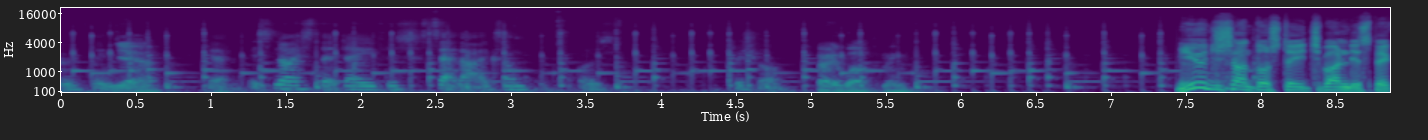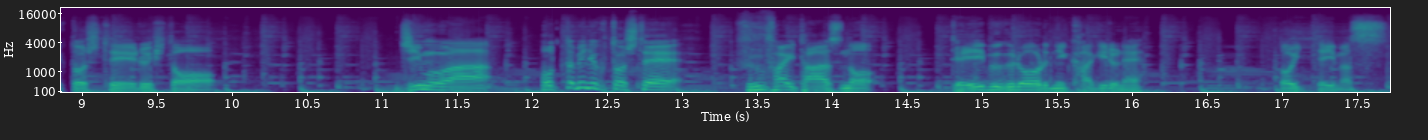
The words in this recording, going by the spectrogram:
And I think, Yeah, yeah, it's nice that Dave has set that example for us, for sure. very welcoming. ミュージシャンとして一番リスペクトしている人ジムはホットミルクとしてフーファイターズのデイブ・グロールに限るねと言っています、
